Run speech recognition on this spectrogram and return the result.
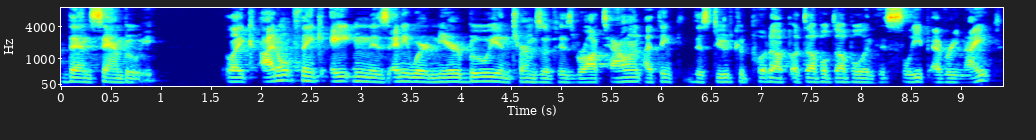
than Sam Bowie. Like, I don't think Ayton is anywhere near Bowie in terms of his raw talent. I think this dude could put up a double double in his sleep every night.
